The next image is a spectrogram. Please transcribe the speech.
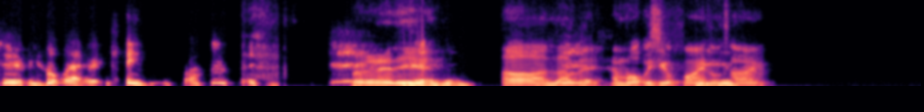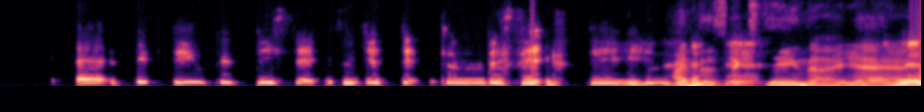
don't know where it came from." Brilliant. Oh, I love it. And what was your final time? Uh, 1556, we just dipped under 16. Under 16 though, yeah.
